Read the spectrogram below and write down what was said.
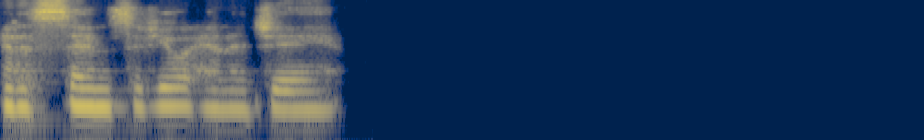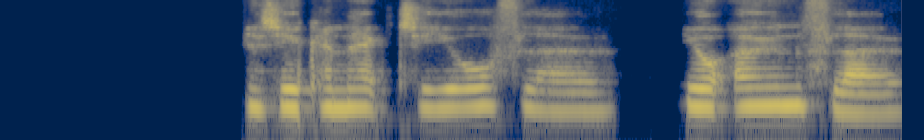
Get a sense of your energy as you connect to your flow, your own flow.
